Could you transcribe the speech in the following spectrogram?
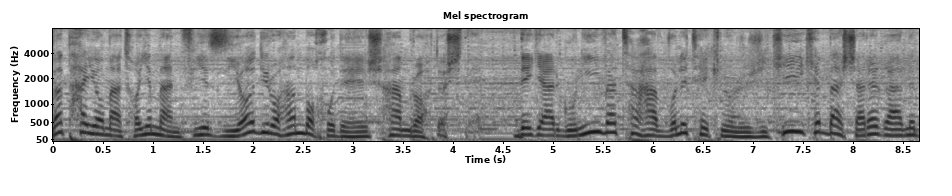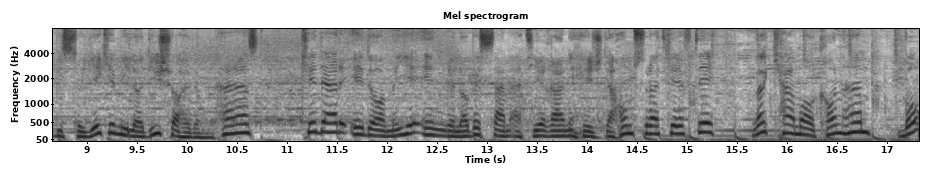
و پیامدهای منفی زیادی رو هم با خودش همراه داشته. دگرگونی و تحول تکنولوژیکی که بشر قرن 21 میلادی شاهد اون هست که در ادامه انقلاب صنعتی قرن 18 هم صورت گرفته و کماکان هم با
